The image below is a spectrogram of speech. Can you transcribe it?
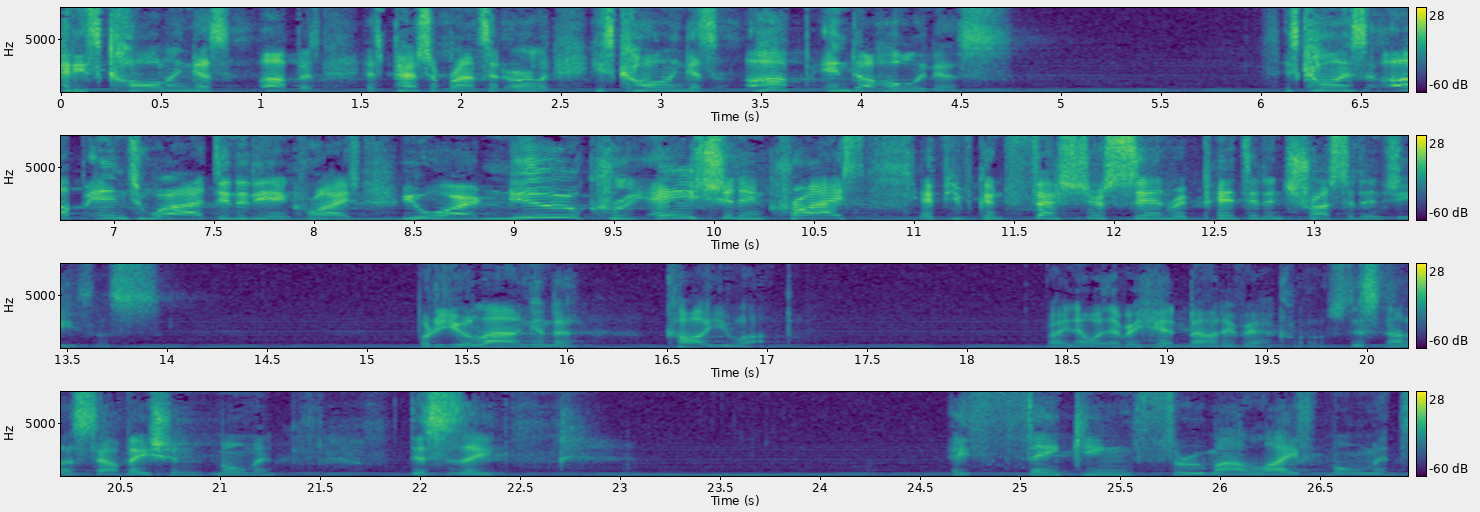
And he's calling us up, as, as Pastor Brown said earlier, he's calling us up into holiness. He's calling us up into our identity in Christ. You are a new creation in Christ if you've confessed your sin, repented, and trusted in Jesus. But are you allowing Him to call you up? Right now, with every head bowed, every eye closed. This is not a salvation moment. This is a, a thinking through my life moment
